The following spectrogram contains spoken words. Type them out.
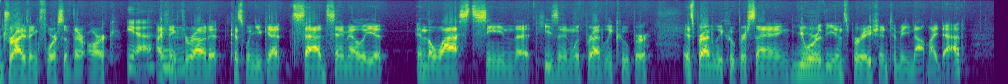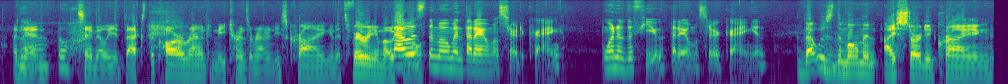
driving force of their arc. yeah I think Mhm. throughout it, because when you get sad Sam Elliott in the last scene that he's in with Bradley Cooper, it's Bradley Cooper saying, "You were the inspiration to me, not my dad." And then Yeah. Ugh. Sam Elliott backs the car around and he turns around and he's crying, and it's very emotional. That was the moment that I almost started crying. One of the few that I almost started crying in. That was the Mhm. moment I started crying,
